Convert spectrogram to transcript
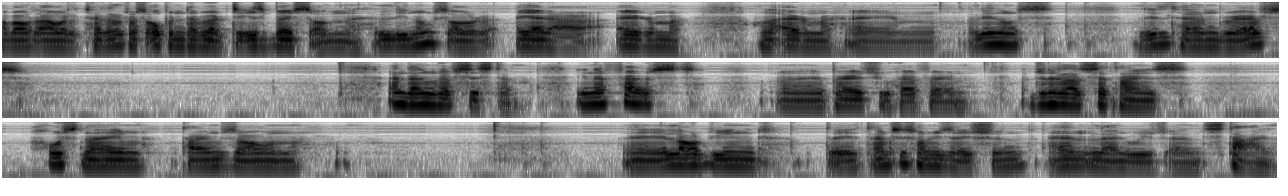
about our kernel because OpenWRT is based on Linux or ARM on ARM um, Linux little drivers and then we have system. In the first uh, page you have um, general settings host name time zone logging the time synchronization and language and style.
